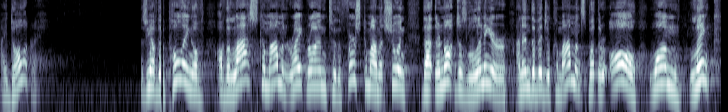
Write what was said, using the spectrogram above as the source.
idolatry. As you have the pulling of, of the last commandment right round to the first commandment, showing that they're not just linear and individual commandments, but they're all one link.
